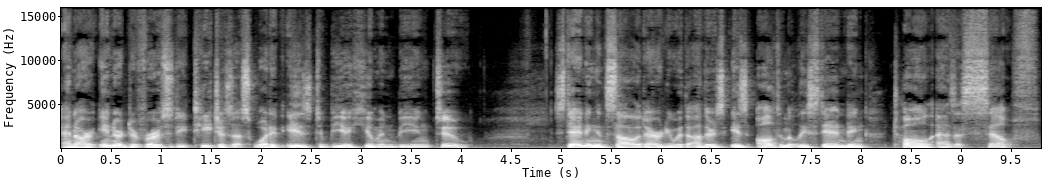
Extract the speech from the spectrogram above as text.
And our inner diversity teaches us what it is to be a human being, too. Standing in solidarity with others is ultimately standing tall as a self.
